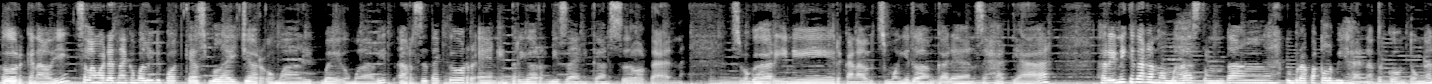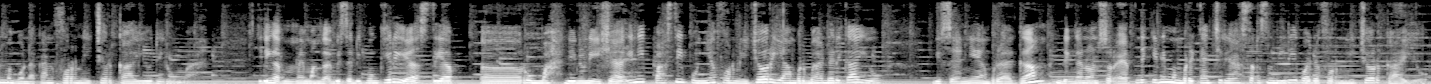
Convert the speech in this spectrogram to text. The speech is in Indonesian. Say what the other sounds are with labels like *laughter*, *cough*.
Halo rekan Alit, selamat datang kembali di podcast Belajar Oma Alit by Oma Alit, Arsitektur and Interior Design Consultant. Semoga hari ini rekan Alit semuanya dalam keadaan sehat ya. Hari ini kita akan membahas tentang beberapa kelebihan atau keuntungan menggunakan furniture kayu di rumah. Jadi gak, memang nggak bisa dipungkiri ya, setiap uh, rumah di Indonesia ini pasti punya furniture yang berbahan dari kayu. Desainnya yang beragam dengan unsur etnik ini memberikan ciri khas tersendiri pada furniture kayu.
